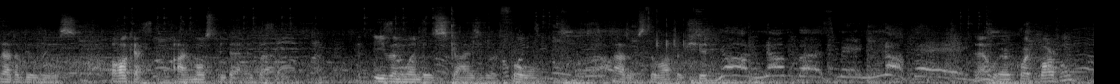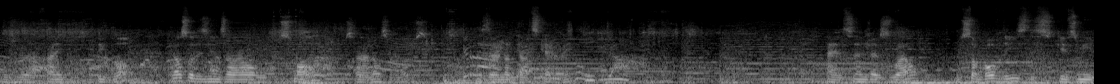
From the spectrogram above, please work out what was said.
that ability is. Oh, okay, I mostly dead, but even when those guys were full, that was still utter shit. Your numbers mean nothing! Yeah, we're quite powerful as we are fighting a big blob. And also these units are all small, so that also helps, because they're not that scary. And Ninja as well. So both these, this gives me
